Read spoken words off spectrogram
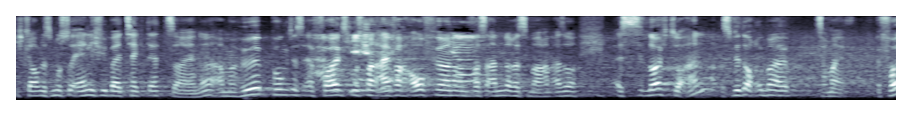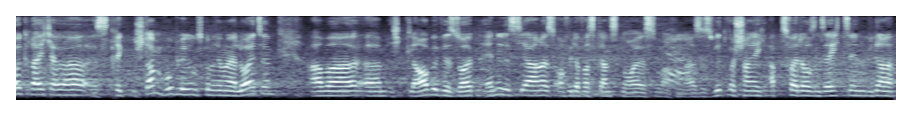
ich glaube, das muss so ähnlich wie bei Tech Dead sein. Ne? Am Höhepunkt des Erfolgs muss man einfach aufhören und was anderes machen. Also es läuft so an, es wird auch immer, sag mal, erfolgreicher, es kriegt ein Stammpublikum, es kommen immer mehr Leute, aber ähm, ich glaube, wir sollten Ende des Jahres auch wieder was ganz Neues machen. Also es wird wahrscheinlich ab 2016 wieder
